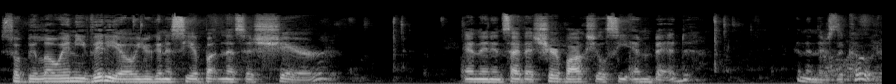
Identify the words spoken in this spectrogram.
So below any video, you're going to see a button that says Share. And then inside that Share box, you'll see Embed. And then there's the code.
